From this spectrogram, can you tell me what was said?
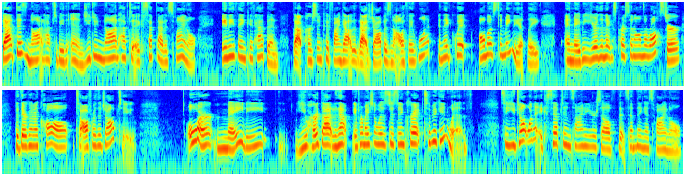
That does not have to be the end. You do not have to accept that as final anything could happen. That person could find out that that job is not what they want and they quit almost immediately. And maybe you're the next person on the roster that they're going to call to offer the job to. Or maybe you heard that and that information was just incorrect to begin with. So you don't want to accept inside of yourself that something is final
